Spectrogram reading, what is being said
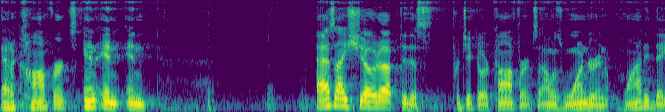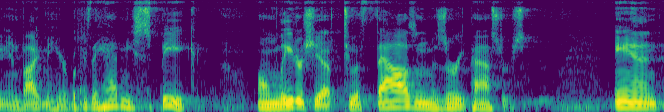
at a conference, and, and, and as I showed up to this particular conference, I was wondering why did they invite me here? Because they had me speak on leadership to a thousand Missouri pastors. And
